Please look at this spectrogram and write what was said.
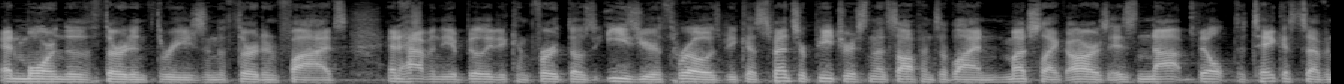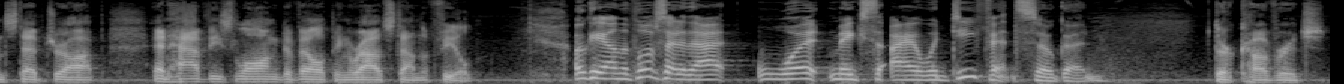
and more into the third and threes and the third and fives and having the ability to convert those easier throws because Spencer Petras and this offensive line, much like ours, is not built to take a seven step drop and have these long developing routes down the field. Okay, on the flip side of that, what makes the Iowa defense so good? Their coverage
